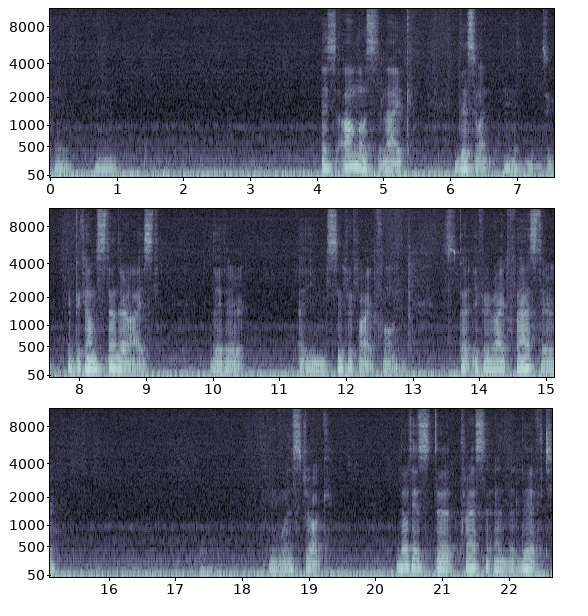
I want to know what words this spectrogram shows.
Okay. It's almost like this one. It, it becomes standardized later uh, in simplified form. But if we write faster in one stroke, notice the press and the lift.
